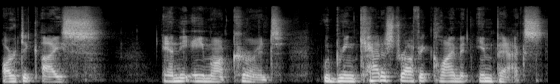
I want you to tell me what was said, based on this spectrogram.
Arctic ice and the AMOC current, would bring catastrophic climate impacts.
